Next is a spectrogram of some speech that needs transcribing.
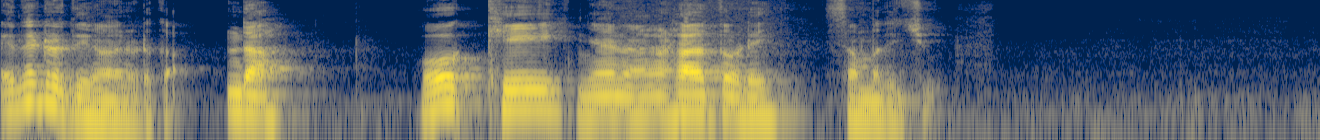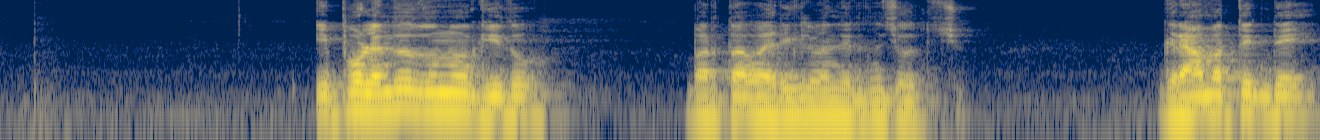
എന്നിട്ടൊരു തീരുമാനം എടുക്കാം. എന്താ? ഓക്കെ ഞാൻ ആഹ്ലാദത്തോടെ സമ്മതിച്ചു. ഇപ്പോൾ എന്ത് തോന്നുന്നു ഗീതു? ഭർത്താവ് അരികിൽ വന്നിരുന്ന് ചോദിച്ചു. ഗ്രാമത്തിന്റെ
